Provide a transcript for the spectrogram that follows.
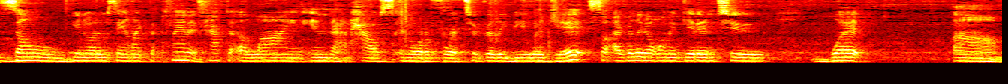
zone. You know what I'm saying? Like the planets have to align in that house in order for it to really be legit. So I really don't want to get into what um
